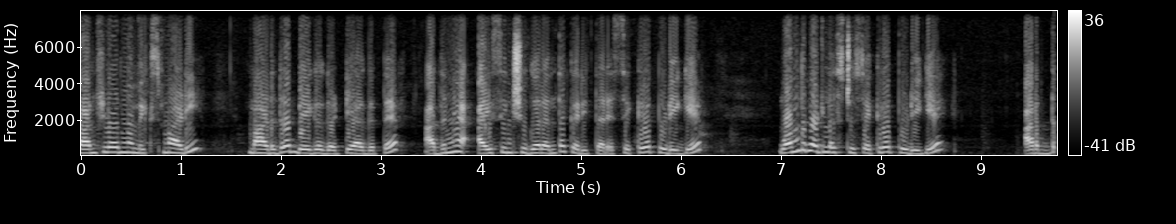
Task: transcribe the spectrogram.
ಕಾರ್ನ್ಫ್ಲೋರ್ನ ಮಿಕ್ಸ್ ಮಾಡಿ ಮಾಡಿದ್ರೆ ಬೇಗ ಗಟ್ಟಿ ಆಗುತ್ತೆ. ಅದನ್ನೇ ಐಸಿಂಗ್ ಶುಗರ್ ಅಂತ ಕರೀತಾರೆ. ಸಕ್ಕರೆ ಪುಡಿಗೆ ಒಂದು ಬಟ್ಲಷ್ಟು ಸಕ್ಕರೆ ಪುಡಿಗೆ ಅರ್ಧ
